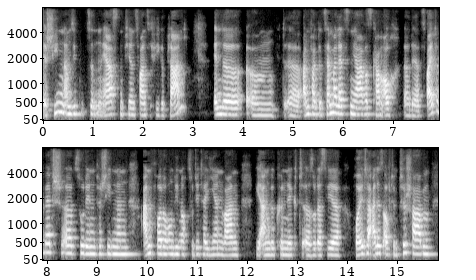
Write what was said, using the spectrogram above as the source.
erschienen am 17.01.24 wie geplant. Ende, ähm, äh, Anfang Dezember letzten Jahres kam auch äh, der zweite Batch äh, zu den verschiedenen Anforderungen, die noch zu detaillieren waren, wie angekündigt, äh, sodass wir heute alles auf dem Tisch haben,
